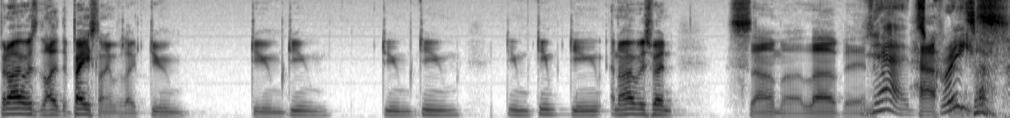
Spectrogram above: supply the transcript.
But I was like the bass line was like doom, doom, doom, doom, doom, doom, doom, doom, and I always went summer loving. Yeah, it's Grease.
